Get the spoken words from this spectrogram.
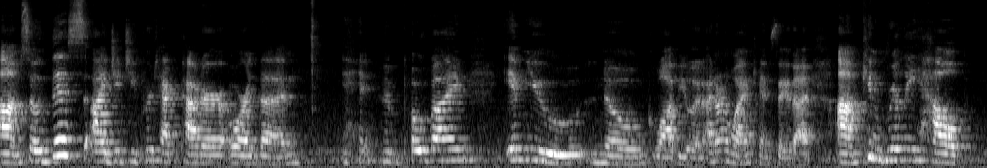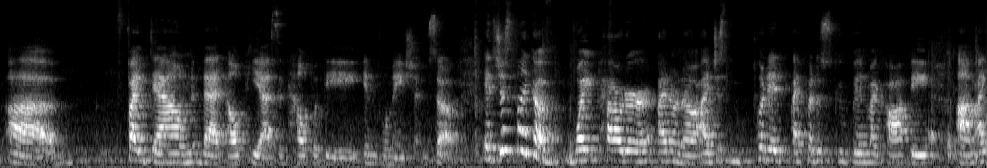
Um, so this IgG Protect powder or the bovine immunoglobulin, I don't know why I can't say that, um, can really help uh, fight down that LPS and help with the inflammation. So it's just like a white powder. I don't know. I just put it. I put a scoop in my coffee. Um, I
